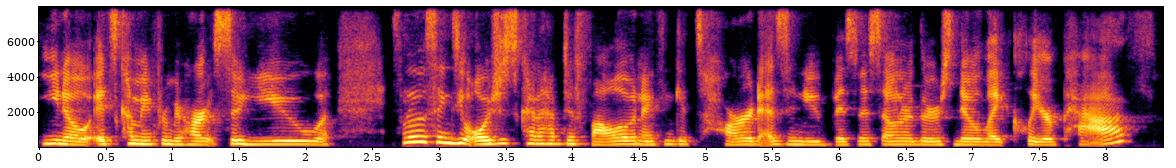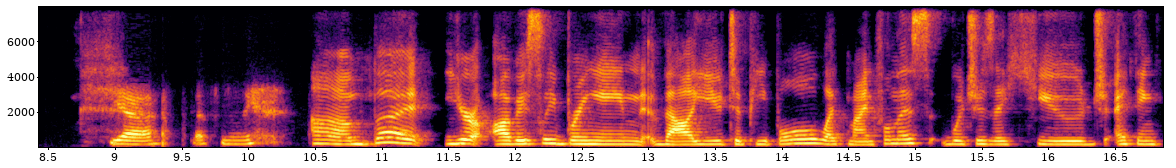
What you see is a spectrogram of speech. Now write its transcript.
you know it's coming from your heart so you it's one of those things you always just kind of have to follow and i think it's hard as a new business owner there's no like clear path. Yeah definitely um, but you're obviously bringing value to people like mindfulness, which is a huge, I think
